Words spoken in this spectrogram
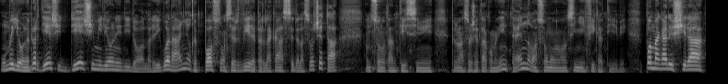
un milione per 10, 10 milioni di dollari di guadagno che possono servire per la cassa della società, non sono tantissimi per una società come Nintendo, ma sono significativi. Poi magari uscirà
